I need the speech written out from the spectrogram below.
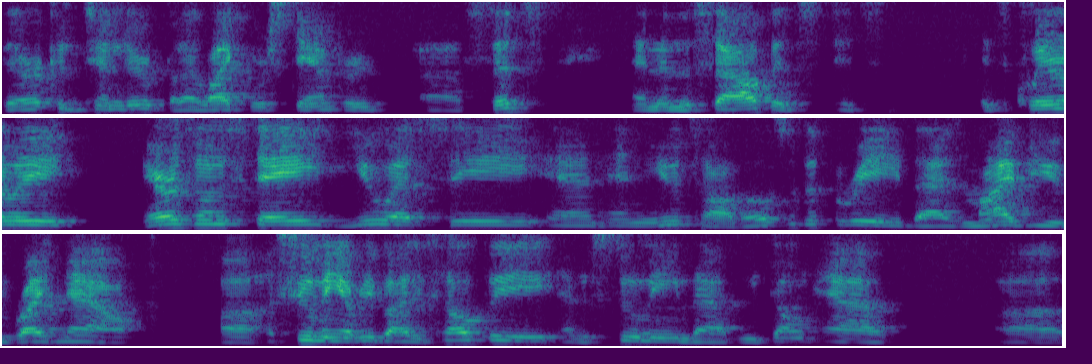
they're a contender. But I like where Stanford uh, sits. And in the South, it's it's it's clearly Arizona State, USC, and and Utah. Those are the three that, is my view, right now, uh, assuming everybody's healthy and assuming that we don't have uh,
